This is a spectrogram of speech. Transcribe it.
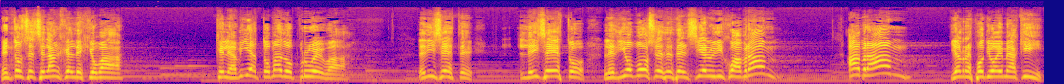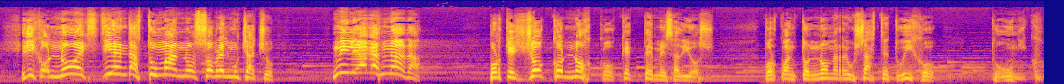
Entonces el ángel de Jehová, que le había tomado prueba, le dice este, le dice esto, le dio voces desde el cielo y dijo, Abraham, Abraham. Y él respondió, heme aquí. Y dijo, no extiendas tu mano sobre el muchacho, ni le hagas nada, porque yo conozco que temes a Dios por cuanto no me rehusaste tu hijo, tu único.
